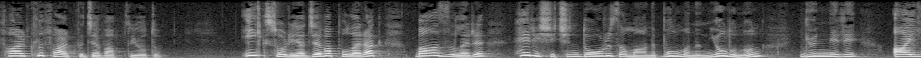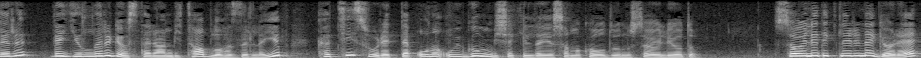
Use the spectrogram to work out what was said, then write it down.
farklı farklı cevaplıyordu. İlk soruya cevap olarak bazıları her iş için doğru zamanı bulmanın yolunun günleri, ayları ve yılları gösteren bir tablo hazırlayıp kati surette ona uygun bir şekilde yaşamak olduğunu söylüyordu. Söylediklerine göre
